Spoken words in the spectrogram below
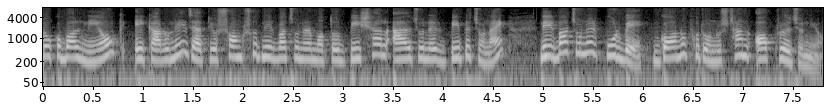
লোকবল নিয়োগ। এই কারণে জাতীয় সংসদ নির্বাচনের মতো বিশাল আয়োজনের বিবেচনায় নির্বাচনের পূর্বে গণভোট অনুষ্ঠান অপ্রয়োজনীয়।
